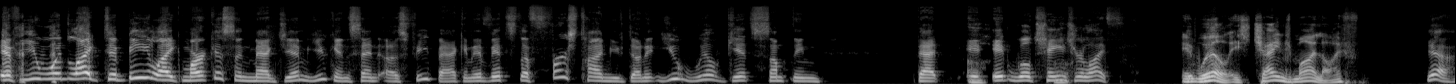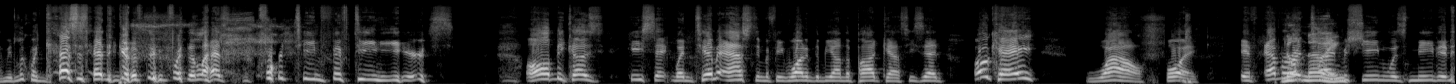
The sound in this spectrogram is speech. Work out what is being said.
if you would like to be like Marcus and Mac Jim, you can send us feedback, and if it's the first time you've done it, you will get something that it, Oh. it will change your life. it will. It's changed my life. Yeah, I mean, look what Gaz has had to go through for the last 14, 15 years. All because he said, when Tim asked him if he wanted to be on the podcast, he said, okay. Wow, boy. If ever Not a time machine was needed,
